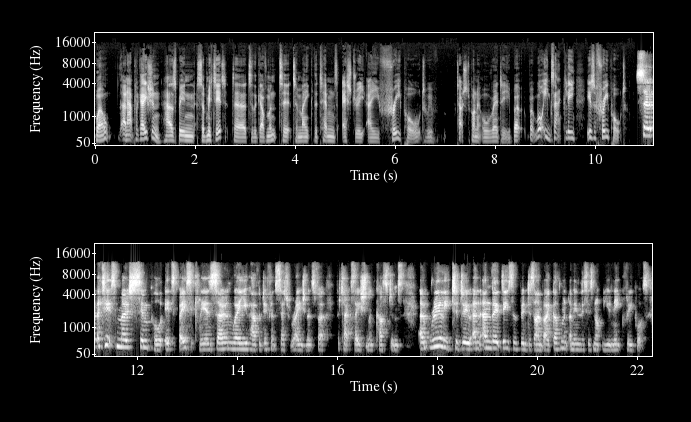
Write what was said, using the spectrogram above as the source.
well, an application has been submitted to, to the government to, to make the Thames estuary a free port. We've touched upon it already, but but what exactly is a free port? So, at its most simple, it's basically a zone where you have a different set of arrangements for, for taxation and customs, um, really to do, and, and they, these have been designed by government. I mean, this is not unique, free ports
